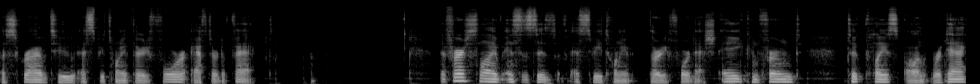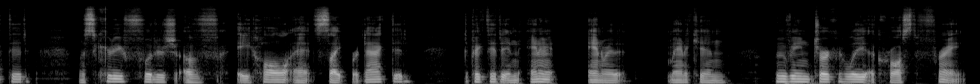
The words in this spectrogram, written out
ascribed to SCP 2034 after the fact. The first live instances of SCP 2034 A confirmed took place on Redacted, when security footage of a hall at Site Redacted depicted an anim- animated mannequin moving jerkily across the frame.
